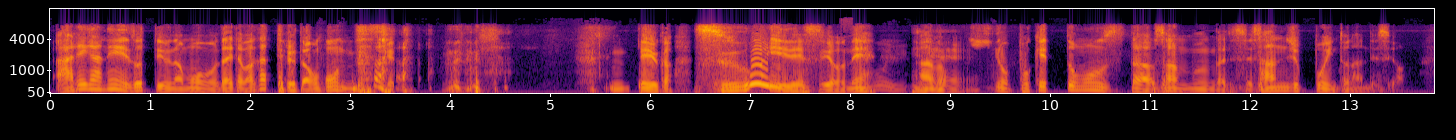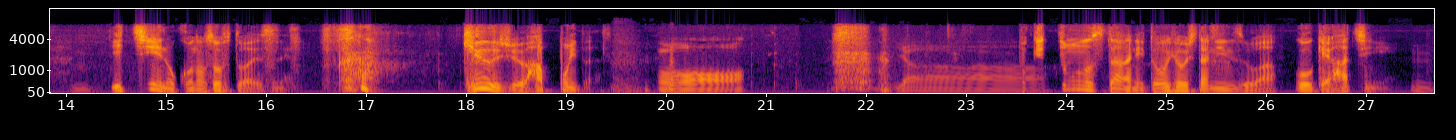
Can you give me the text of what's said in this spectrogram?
あれがねえぞっていうのはもう大体分かってるとは思うんですけど。う んっていうか、すごいですよすね。ごい。あの、ね2位のポケットモンスターサンムーンがですね、30ポイントなんですよ。うん1位のこのソフトはですね、98ポイントなんです。おーいやー。ポケットモンスターに投票した人数は合計8人。うん。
